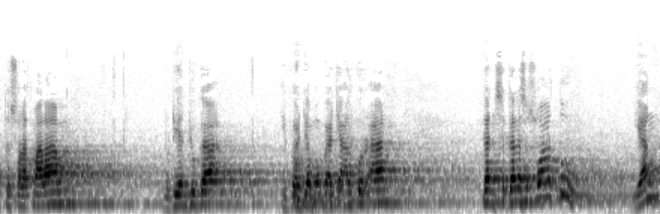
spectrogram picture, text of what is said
atau sholat malam. Kemudian juga ibadah membaca Al-Quran dan segala sesuatu yang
